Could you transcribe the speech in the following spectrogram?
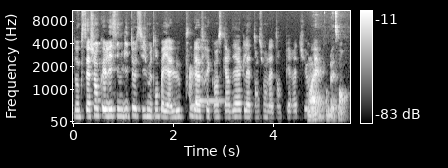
Donc sachant que les signes vitaux, si je me trompe pas, il y a le pouls, la fréquence cardiaque, la tension, la température. Ouais, complètement.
